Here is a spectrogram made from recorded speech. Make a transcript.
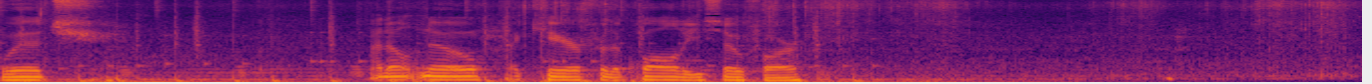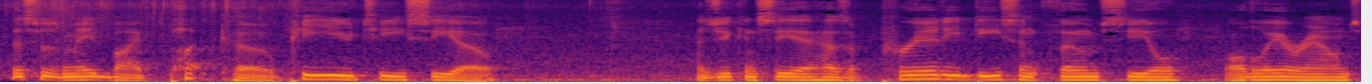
Which I don't know I care for the quality so far. This was made by Putco, P-U-T-C-O. As you can see, it has a pretty decent foam seal all the way around.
